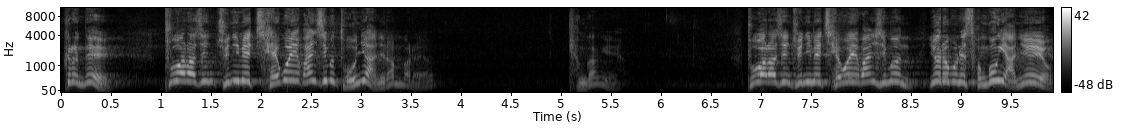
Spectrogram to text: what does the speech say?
그런데 부활하신 주님의 최고의 관심은 돈이 아니란 말이에요. 평강이에요. 부활하신 주님의 최고의 관심은 여러분의 성공이 아니에요.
